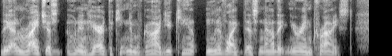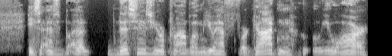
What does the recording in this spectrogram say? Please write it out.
the unrighteous don't inherit the kingdom of God. You can't live like this now that you're in Christ. He says, but this is your problem. You have forgotten who you are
